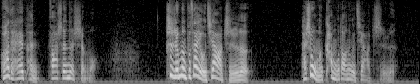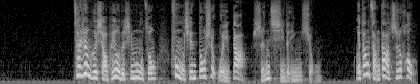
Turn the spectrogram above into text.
What happened？发生了什么？是人们不再有价值了，还是我们看不到那个价值了？在任何小朋友的心目中，父母亲都是伟大神奇的英雄，而当长大之后，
